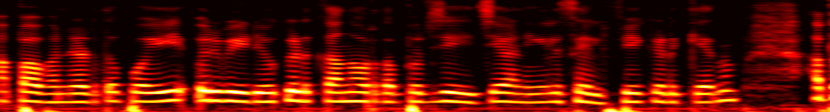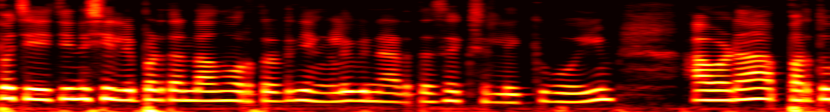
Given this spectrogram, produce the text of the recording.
അപ്പോൾ അവന്റെ അടുത്ത് പോയി ഒരു വീഡിയോ ഒക്കെ എടുക്കാമെന്ന് ഓർത്തപ്പോൾ ഒരു ചേച്ചിയാണെങ്കിൽ സെൽഫി ഒക്കെ എടുക്കായിരുന്നു. അപ്പോൾ ചേച്ചീനെ ശല്യപ്പെടുത്തണ്ടെന്ന് ഓർത്തിട്ട് ഞങ്ങൾ പിന്നെ അടുത്ത സെക്ഷനിലേക്ക് പോയി. അവിടെ അപ്പുറത്ത്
